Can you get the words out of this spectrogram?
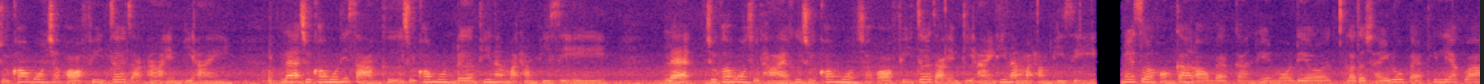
ชุดข้อมูลเฉพาะฟีเจอร์จาก RMPI และชุดข้อมูลที่ 3 คือชุดข้อมูลเดิมที่นำมาทำ PCA และชุดข้อมูลสุดท้ายคือชุดข้อมูลเฉพาะฟีเจอร์จาก MPI ที่นำมาทำ PCA ในส่วนของการออกแบบการเทรนโมเดล เราจะใช้รูปแบบที่เรียกว่า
